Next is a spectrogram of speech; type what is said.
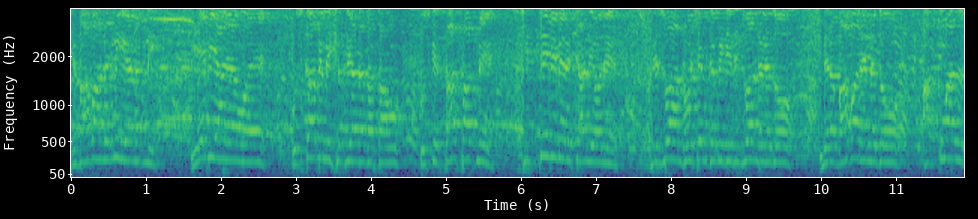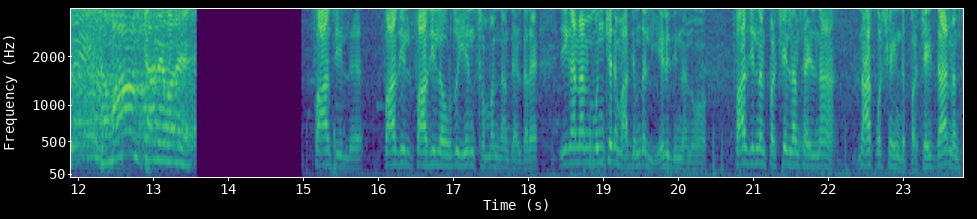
ये बाबा अलग नहीं ये अलग नहीं ये भी आया हुआ है उसका भी मैं शुक्रिया अदा करता हूँ उसके साथ साथ में जितने भी मेरे चाहने वाले रिजवान रोशन कमेटी रिजवान रहने दो मेरा बाबा रहने दो अकमल तमाम चाहने वाले ಫಾಜಿಲ್ ಫಾಜಿಲ್ ಫಾಜಿಲ್ ಅವ್ರದ್ದು ಏನು ಸಂಬಂಧ ಅಂತ ಹೇಳ್ತಾರೆ ಈಗ ನಾನು ಮುಂಚೆನೇ ಮಾಧ್ಯಮದಲ್ಲಿ ಹೇಳಿದ್ದೀನಿ ನಾನು ಫಾಜಿಲ್ ನನ್ನ ಪರಿಚಯ ಇಲ್ಲ ಅಂತ ಹೇಳಿನ ನಾಲ್ಕು ವರ್ಷ ಹಿಂದೆ ಪರಿಚಯ ಇದ್ದ, ನಂತ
